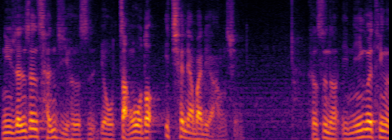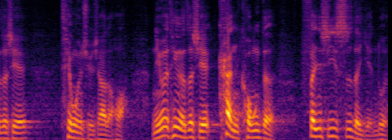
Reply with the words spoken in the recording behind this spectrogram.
你人生曾几何时有掌握到一千两百点行情？可是呢，你因为听了这些天文学家的话。你会听了这些看空的分析师的言论，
